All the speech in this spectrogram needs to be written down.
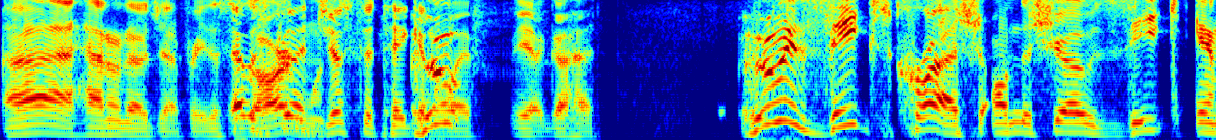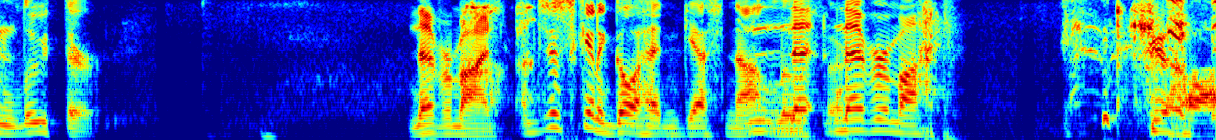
Uh, I don't know, Jeffrey. This That is was hard good. one. Just to take it Who- away. f- Yeah, go ahead. Who is Zeke's crush on the show Zeke and Luther? Never mind. I'm just gonna go ahead and guess not Ne- Luther. never mind. God.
